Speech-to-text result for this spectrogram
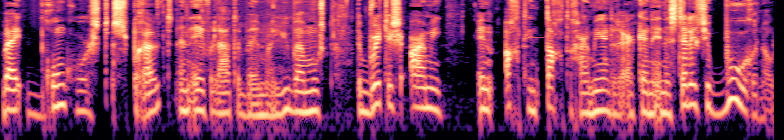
Bij Bronkhorst Spruit en even later bij Majuba moest de British Army in 1880 haar meerdere erkennen in een stelletje boeren.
